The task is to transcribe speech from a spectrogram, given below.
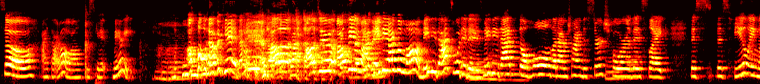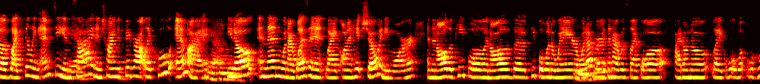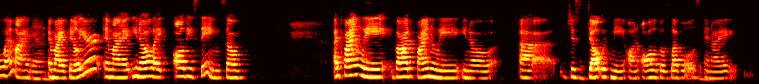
So I thought, oh, I'll just get married. Mm. I'll have a kid. I'll, I'll do. I'll be a mom. Maybe I'm a mom. Maybe that's what it is. Maybe mm. that's the hole that I'm trying to search for. Mm-hmm. This like this this feeling of like feeling empty inside and trying to figure out like who am I? Yeah. you know? And then when i wasn't like on a hit show anymore and then all the people and all of the people went away or whatever then i was like well i don't know like well, who am i? Yeah. am i a failure? Am i you know like all these things. So i finally god finally you know uh, just dealt with me on all of those levels and i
